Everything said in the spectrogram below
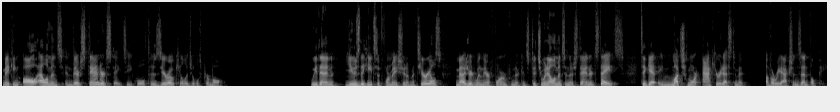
making all elements in their standard states equal to 0 kilojoules per mole. We then use the heats of formation of materials measured when they are formed from their constituent elements in their standard states to get a much more accurate estimate of a reaction's enthalpy.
